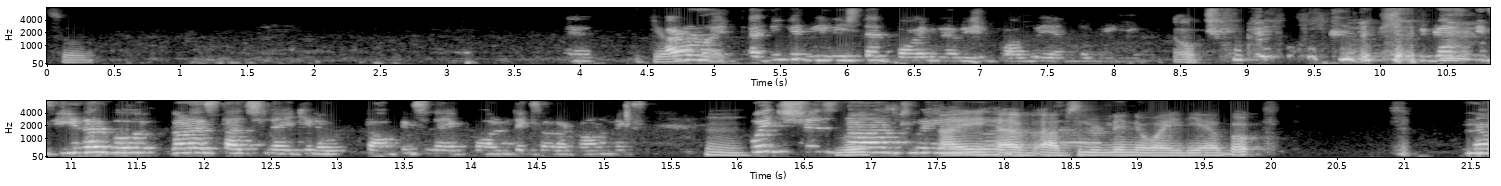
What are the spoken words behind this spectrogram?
So yeah. I don't know. I, think we reached that point where we should probably end the video Because it's either go, gonna touch like you know topics like politics or economics, Hmm. which is Which not really. I good. have absolutely no idea about. No,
